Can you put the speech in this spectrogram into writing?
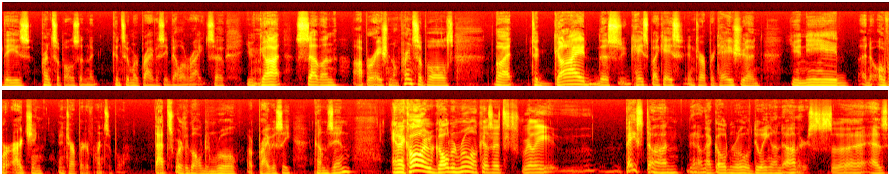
these principles in the Consumer Privacy Bill of Rights. So you've got seven operational principles, but to guide this case by case interpretation, you need an overarching interpretive principle. That's where the golden rule of privacy comes in. And I call it a golden rule because it's really based on you know that golden rule of doing unto others uh, as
